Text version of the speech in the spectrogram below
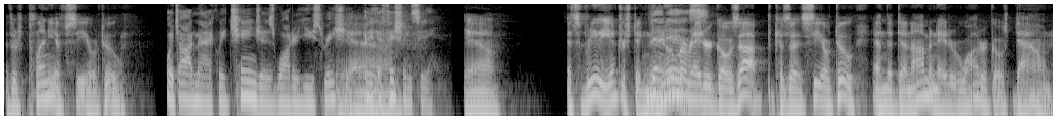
there's plenty of co2 which automatically changes water use ratio yeah. efficiency. Yeah it's really interesting. The that numerator is. goes up because of CO2, and the denominator, water, goes down.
